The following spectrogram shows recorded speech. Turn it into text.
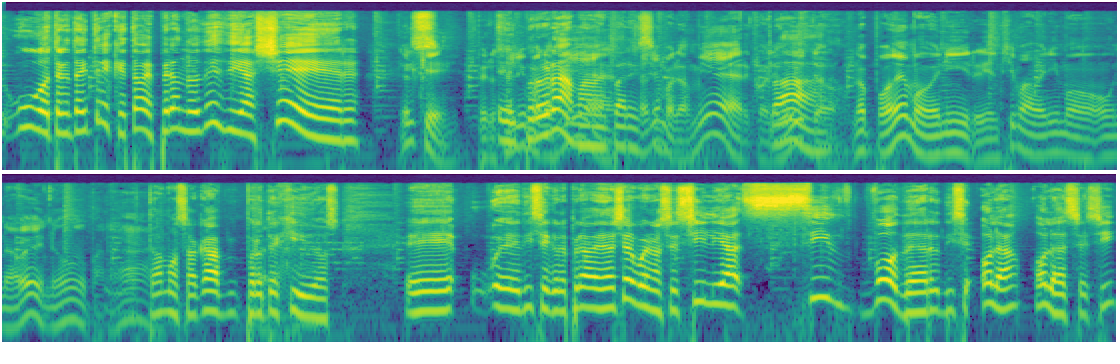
Hugo33, que estaba esperando desde ayer. ¿El qué? Pero El programa, me parece. Salimos los miércoles, Claro. No podemos venir. Y encima venimos una vez, ¿no? Pará. Estamos acá protegidos. Eh, eh, dice que lo esperaba desde ayer. Bueno, Cecilia Sidboder dice: Hola, hola Ceci.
